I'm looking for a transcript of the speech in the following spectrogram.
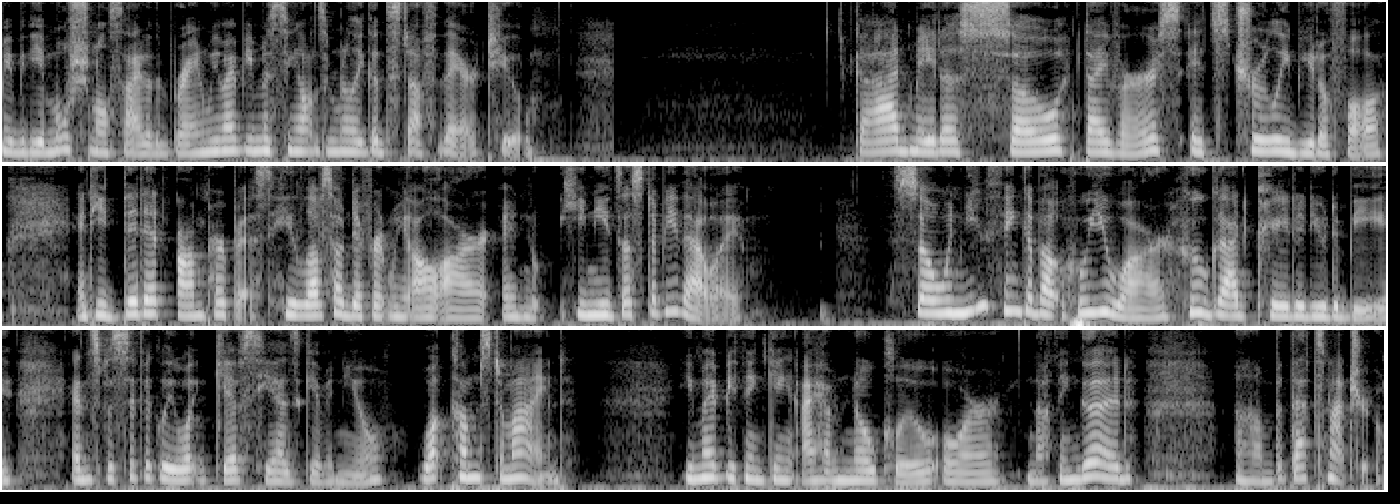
maybe the emotional side of the brain, we might be missing out on some really good stuff there too. God made us so diverse. It's truly beautiful. And He did it on purpose. He loves how different we all are, and He needs us to be that way. So, when you think about who you are, who God created you to be, and specifically what gifts He has given you, what comes to mind? You might be thinking, I have no clue or nothing good, um, but that's not true.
